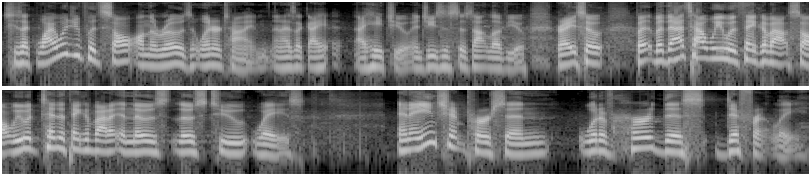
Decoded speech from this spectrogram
she's like, Why would you put salt on the roads at wintertime? And I was like, I, I hate you, and Jesus does not love you, right? So, but, but that's how we would think about salt. We would tend to think about it in those, those two ways. An ancient person would have heard this differently.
